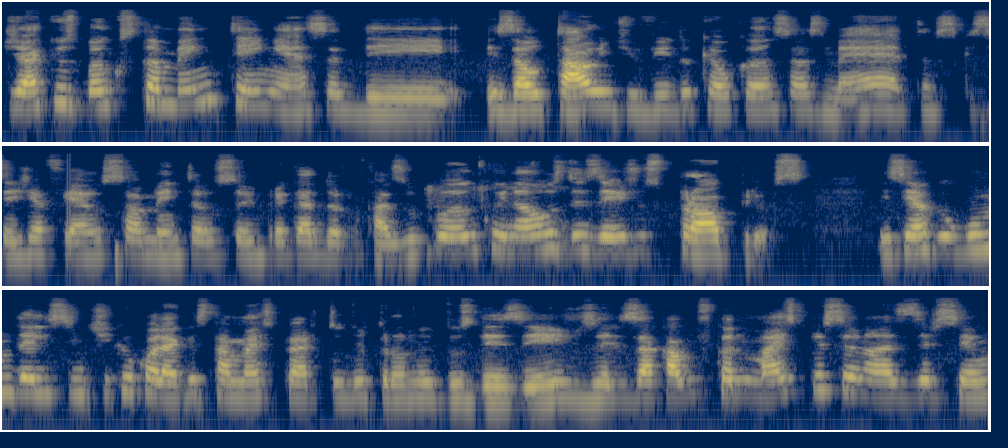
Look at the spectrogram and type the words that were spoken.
Já que os bancos também têm essa de exaltar o indivíduo que alcança as metas, que seja fiel somente ao seu empregador, no caso o banco, e não aos desejos próprios e se algum deles sentir que o colega está mais perto do trono dos desejos, eles acabam ficando mais pressionados a exercer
